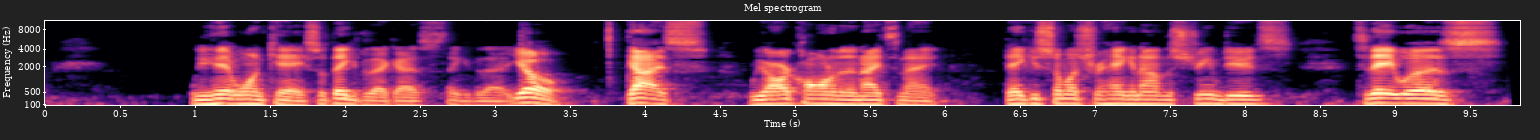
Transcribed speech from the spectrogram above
We hit 1K. So thank you for that, guys. Thank you for that. Yo, guys, we are calling it a night tonight. Thank you so much for hanging out on the stream, dudes. Today was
